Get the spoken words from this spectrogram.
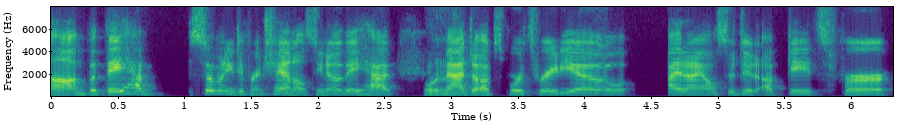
um but they have so many different channels, you know, they had oh, yeah. Mad Dog Sports Radio and I also did updates for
